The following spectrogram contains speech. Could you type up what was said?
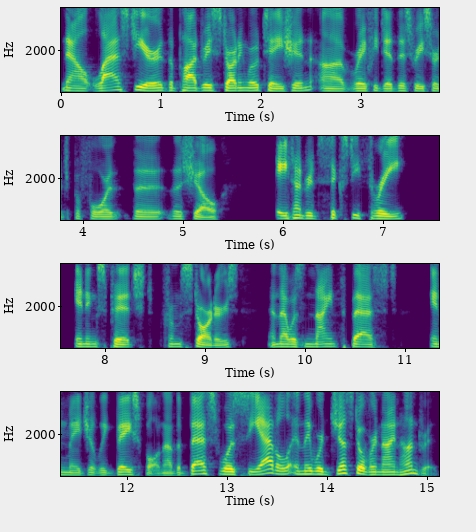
Now, last year, the Padres starting rotation, uh, Raphie did this research before the, the show, 863 innings pitched from starters, and that was ninth best in Major League Baseball. Now, the best was Seattle, and they were just over 900.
